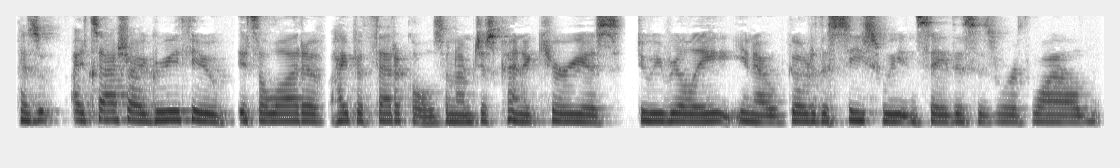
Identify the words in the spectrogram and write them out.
Because Sascha, I agree with you. It's a lot of hypotheticals. And I'm just kind of curious do we really, you know, go to the C suite and say this is worthwhile?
